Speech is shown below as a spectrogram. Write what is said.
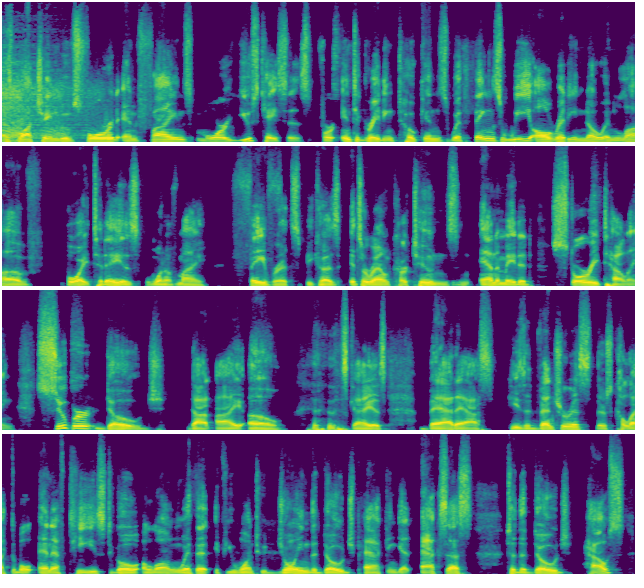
as blockchain moves forward and finds more use cases for integrating tokens with things we already know and love, boy, today is one of my favorites because it's around cartoons and animated storytelling. SuperDoge.io. this guy is badass. He's adventurous. There's collectible NFTs to go along with it. If you want to join the Doge pack and get access to the Doge house,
